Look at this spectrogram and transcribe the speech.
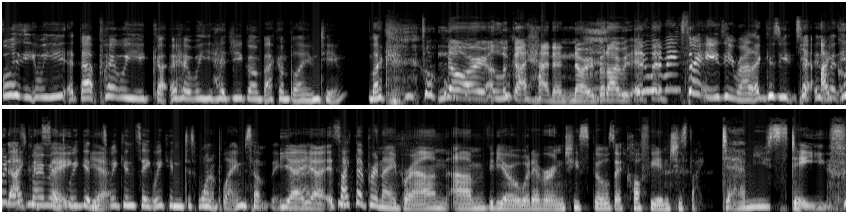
Was you, were you at that point? Were you, were you had you gone back and blamed him? Like No, look, I hadn't. No, but I was It would have been so easy, right? Like because you, Yeah, I could- those I could moments see, we can yeah. we can see we can just want to blame something. Yeah, right? yeah. It's like that Brene Brown um, video or whatever, and she spills her coffee and she's like, damn you, Steve.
